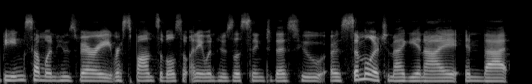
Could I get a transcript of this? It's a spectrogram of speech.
being someone who's very responsible. So anyone who's listening to this who is similar to Maggie and I in that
